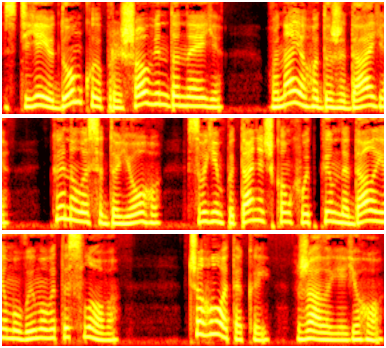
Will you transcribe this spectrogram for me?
З тією думкою прийшов він до неї, вона його дожидає, кинулася до його, своїм питаннячком хвитким не дала йому вимовити слова. Чого такий? жалує його.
